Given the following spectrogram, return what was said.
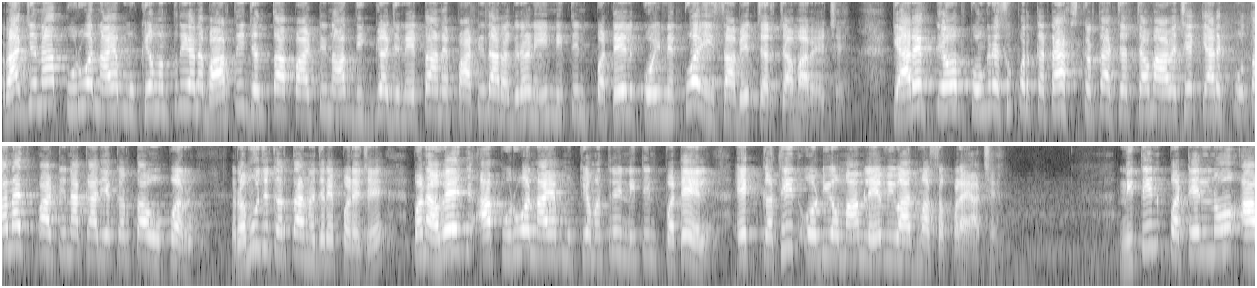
રાજ્યના પૂર્વ નાયબ મુખ્યમંત્રી અને ભારતીય જનતા પાર્ટીના દિગ્ગજ નેતા અને પાટીદાર અગ્રણી નીતિન પટેલ કોઈને કોઈ હિસાબે ચર્ચામાં રહે છે. ક્યારેક તેઓ કોંગ્રેસ ઉપર કટાક્ષ કરતા ચર્ચામાં આવે છે, ક્યારેક પોતાના જ પાર્ટીના કાર્યકર્તાઓ ઉપર રમૂજ કરતા નજરે પડે છે. પણ હવે જ આ પૂર્વ નાયબ મુખ્યમંત્રી નીતિન પટેલ એક કથિત ઓડિયો મામલે વિવાદમાં સપડાયા છે. નીતિન પટેલનો આ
